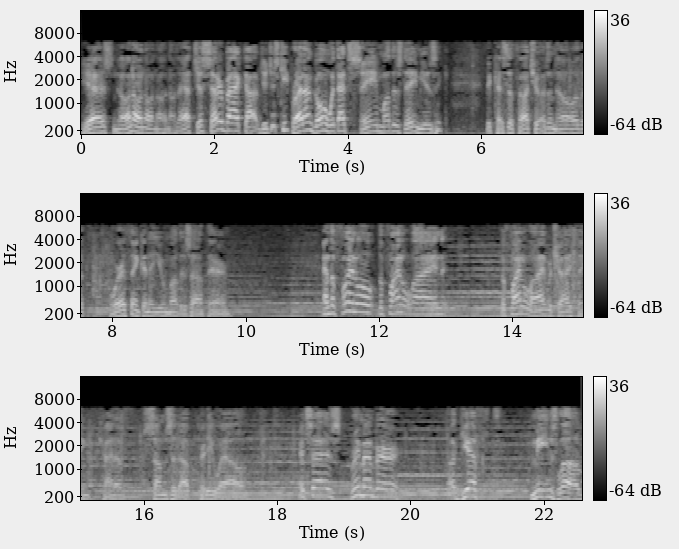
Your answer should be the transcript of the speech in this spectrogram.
Yes. No, no, no, no, no. That just set her back. Uh, you just keep right on going with that same Mother's Day music. Because I thought you ought to know that we're thinking of you mothers out there. And the final, the final line, the final line, which I think kind of sums it up pretty well. It says, remember, a gift means love,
